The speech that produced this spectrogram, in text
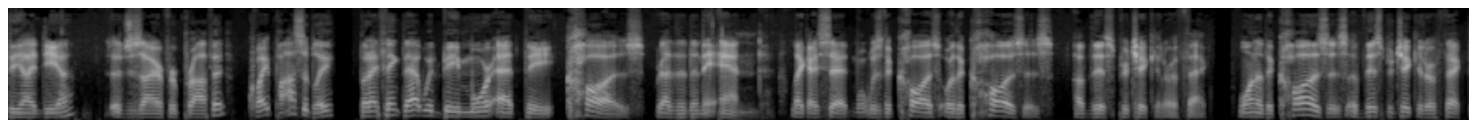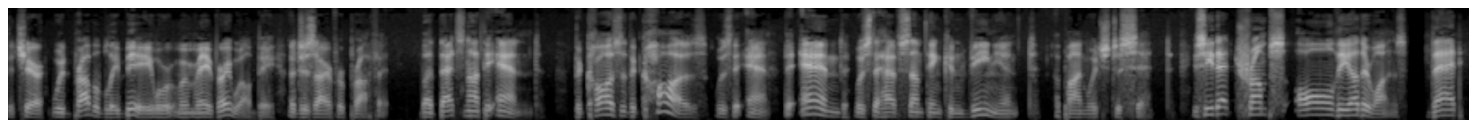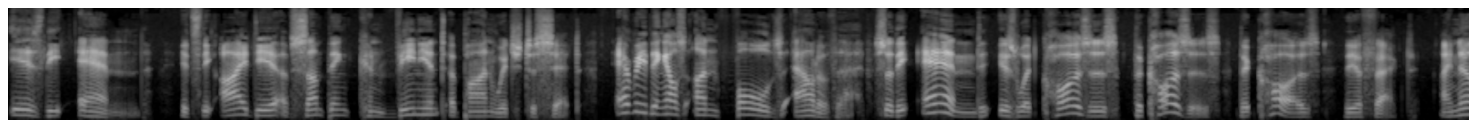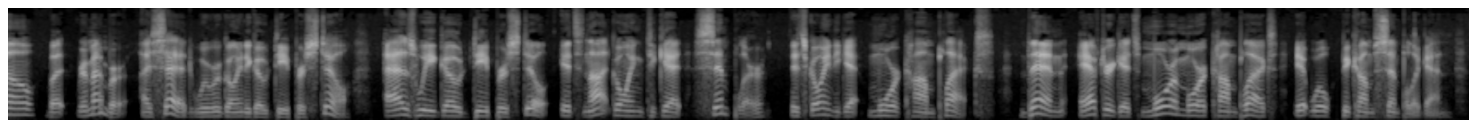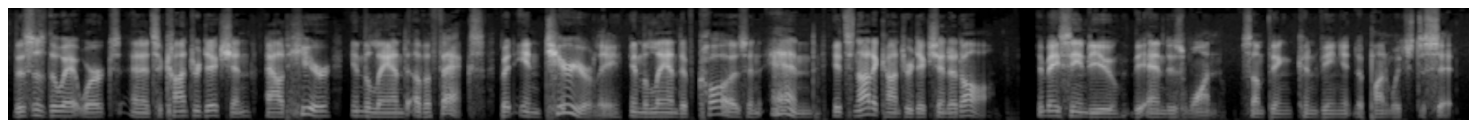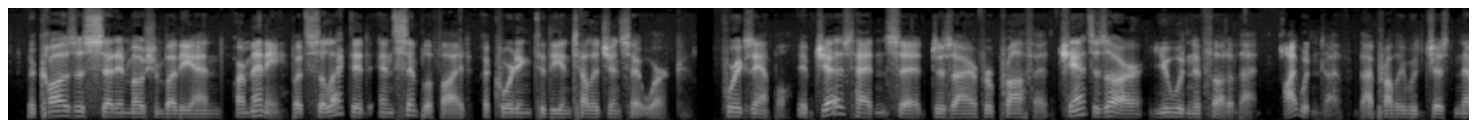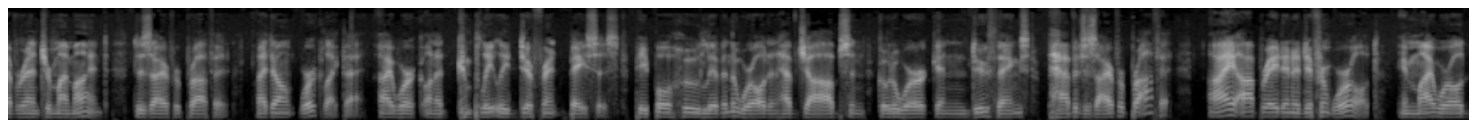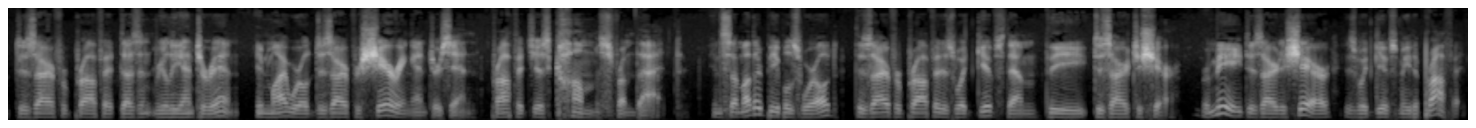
The idea, a desire for profit? Quite possibly, But I think that would be more at the cause rather than the end. Like I said, what was the cause or the causes of this particular effect? One of the causes of this particular effect, the chair, would probably be, or may very well be, a desire for profit. But that's not the end. The cause of the cause was the end. The end was to have something convenient upon which to sit. You see, that trumps all the other ones. That is the end. It's the idea of something convenient upon which to sit. Everything else unfolds out of that. So the end is what causes the causes that cause the effect. I know, but remember, I said we were going to go deeper still. As we go deeper still, it's not going to get simpler, it's going to get more complex. Then, after it gets more and more complex, it will become simple again. This is the way it works, and it's a contradiction out here in the land of effects. But interiorly, in the land of cause and end, it's not a contradiction at all. It may seem to you the end is one, something convenient upon which to sit. The causes set in motion by the end are many, but selected and simplified according to the intelligence at work. For example, if Jess hadn't said desire for profit, chances are you wouldn't have thought of that. I wouldn't have. That probably would just never enter my mind. Desire for profit. I don't work like that. I work on a completely different basis. People who live in the world and have jobs and go to work and do things have a desire for profit. I operate in a different world. In my world, desire for profit doesn't really enter in. In my world, desire for sharing enters in. Profit just comes from that. In some other people's world, desire for profit is what gives them the desire to share. For me, desire to share is what gives me the profit.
